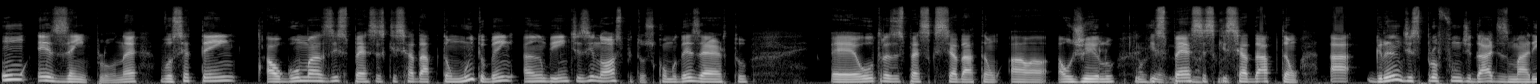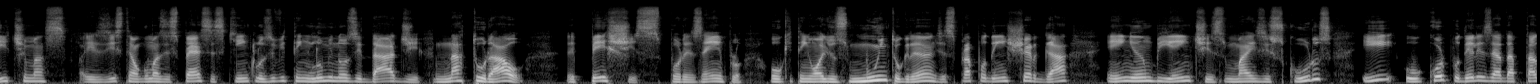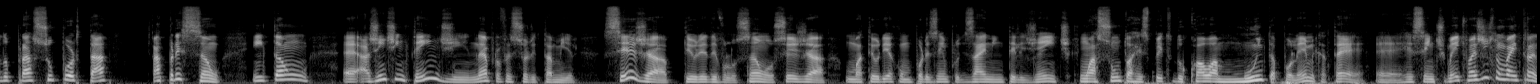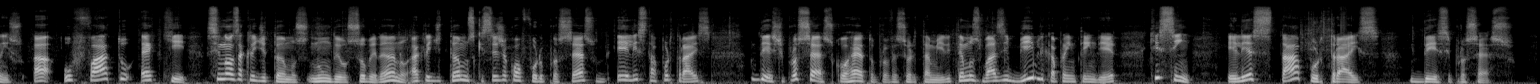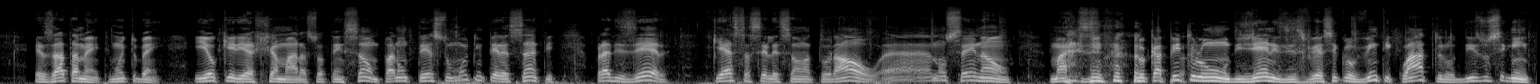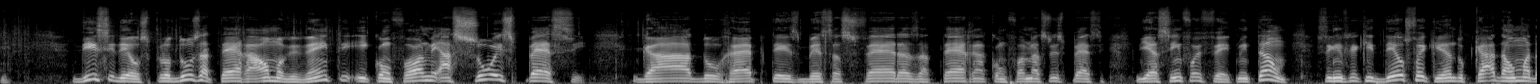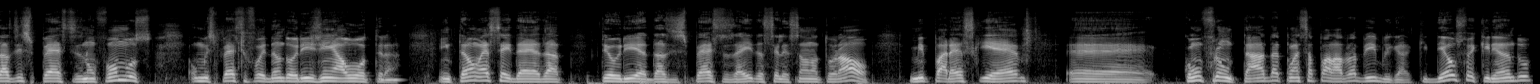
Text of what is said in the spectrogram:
Um exemplo, né? Você tem algumas espécies que se adaptam muito bem a ambientes inóspitos, como deserto, é, outras espécies que se adaptam a- ao gelo, gelo, espécies que se adaptam a grandes profundidades marítimas. Existem algumas espécies que, inclusive, têm luminosidade natural, eh, peixes, por exemplo, ou que têm olhos muito grandes para poder enxergar em ambientes mais escuros e o corpo deles é adaptado para suportar a pressão. Então, é, a gente entende, né, professor Itamir, seja a teoria da evolução, ou seja uma teoria como, por exemplo, design inteligente, um assunto a respeito do qual há muita polêmica até é, recentemente, mas a gente não vai entrar nisso. Ah, o fato é que, se nós acreditamos num Deus soberano, acreditamos que, seja qual for o processo, ele está por trás deste processo, correto, professor Itamir? E temos base bíblica para entender que sim, ele está por trás desse processo. Exatamente, muito bem. E eu queria chamar a sua atenção para um texto muito interessante para dizer que essa seleção natural, é, não sei não, mas no capítulo 1 de Gênesis, versículo 24, diz o seguinte: Disse Deus: Produz a terra alma vivente e conforme a sua espécie, gado, répteis, bestas feras, a terra conforme a sua espécie. E assim foi feito. Então, significa que Deus foi criando cada uma das espécies, não fomos uma espécie foi dando origem à outra. Então, essa ideia da teoria das espécies aí, da seleção natural, me parece que é, é confrontada com essa palavra bíblica, que Deus foi criando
